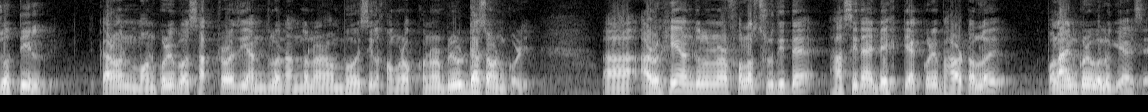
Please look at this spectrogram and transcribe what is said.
জটিল। কাৰণ মন কৰিব ছাত্ৰৰ যি আন্দোলন আন্দোলন আৰম্ভ হৈছিল সংৰক্ষণৰ বিৰুদ্ধাচৰণ কৰি। আৰু সেই আন্দোলনৰ ফলশ্ৰুতিতে হাছিনাই দেশ ত্যাগ কৰি ভাৰতলৈ পলায়ন কৰিবলগীয়া হৈছে।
